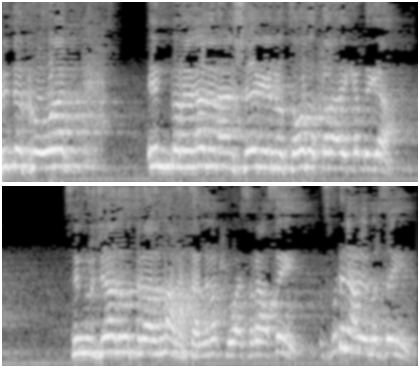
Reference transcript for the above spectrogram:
midda koowaad in baraa'adan aan sheegayno tooda kale ay ka dhigaan. Si murjihada u tiraada ma aragtaa nimankii waa israacsan yihiin isku dhinac bay marsan yihiin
